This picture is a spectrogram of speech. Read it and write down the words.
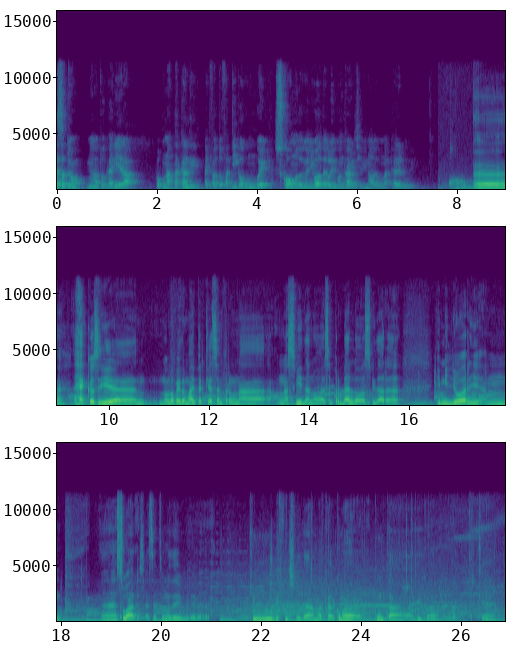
è stato nella tua carriera proprio un attaccante che hai fatto fatica o comunque scomodo che ogni volta che lo incontravi dicevi no, devo marcare lui? Eh, è così, eh, non lo vedo mai perché è sempre una, una sfida, no? È sempre bello sfidare i migliori. Mm, eh, Suarez è stato uno dei eh, più difficili da marcare, come punta dico. Eh che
